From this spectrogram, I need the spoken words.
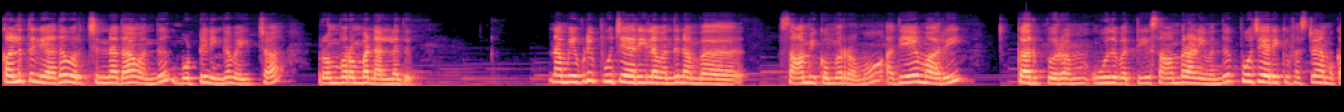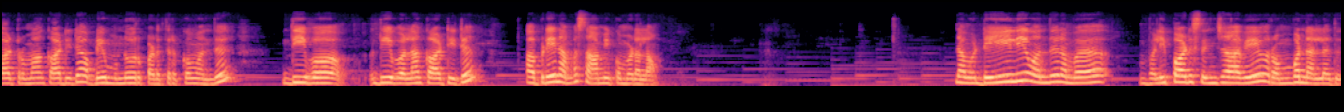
கழுத்துலையாத ஒரு சின்னதாக வந்து பொட்டு நீங்கள் வைச்சா ரொம்ப ரொம்ப நல்லது. நம்ம எப்படி பூஜை அறையில் வந்து நம்ம சாமி கும்பிட்றோமோ அதே மாதிரி கற்பூரம் ஊதுபத்தி சாம்பிராணி வந்து பூஜை அறைக்கு ஃபஸ்ட்டு நம்ம காட்டுறோமா? காட்டிட்டு அப்படியே முன்னோர் படத்திற்கும் வந்து தீபம் தீபம்லாம் காட்டிட்டு அப்படியே நம்ம சாமி கும்பிடலாம். நம்ம டெய்லியும் வந்து நம்ம வழிபாடு செஞ்சாவே ரொம்ப நல்லது.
